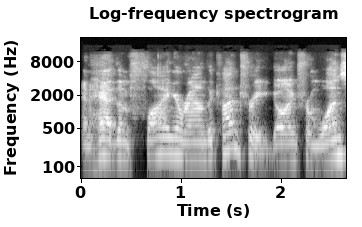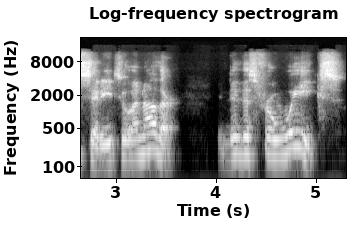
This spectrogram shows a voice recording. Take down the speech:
and had them flying around the country, going from one city to another. He did this for weeks.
